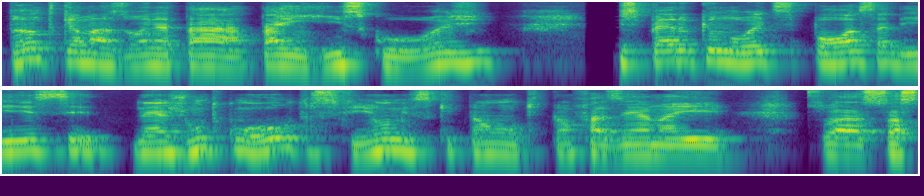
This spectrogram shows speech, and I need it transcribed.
tanto que a Amazônia está tá em risco hoje. Espero que o Noites possa ali, se, né, junto com outros filmes que estão que fazendo aí suas, suas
